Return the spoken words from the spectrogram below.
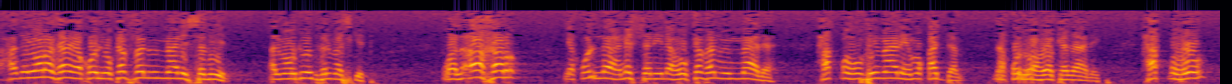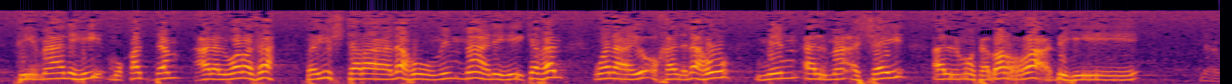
أحد الورثة يقول يكفن من مال السبيل الموجود في المسجد. والآخر يقول لا نشتري له كفن من ماله. حقه في ماله مقدم. نقول وهو كذلك. حقه في ماله مقدم على الورثة فيشترى له من ماله كفن ولا يؤخذ له من الماء الشيء المتبرع به. نعم.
